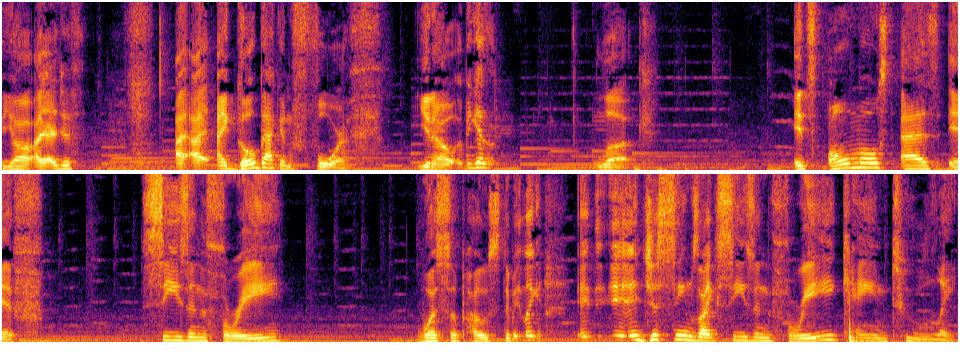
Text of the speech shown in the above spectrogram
y'all, I, I just I, I I go back and forth, you know, because look, it's almost as if season three was supposed to be like it, it just seems like season three came too late.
